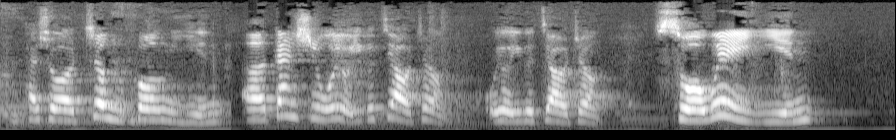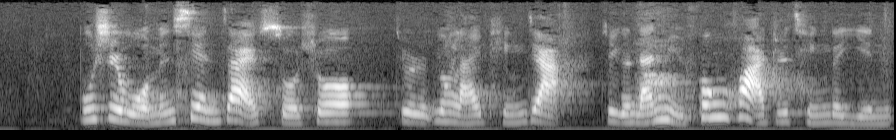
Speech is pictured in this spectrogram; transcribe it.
他说正风淫，呃，但是我有一个校正，我有一个校正，所谓淫，不是我们现在所说。”就是用来评价这个男女风化之情的淫，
